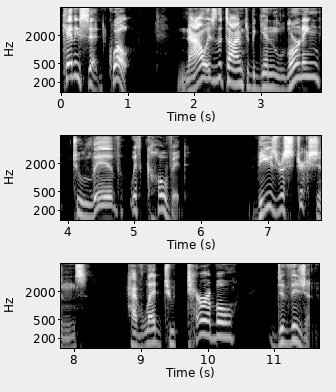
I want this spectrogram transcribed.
Kenney said, quote, now is the time to begin learning to live with COVID. These restrictions have led to terrible division.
